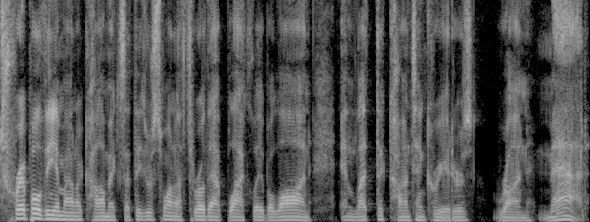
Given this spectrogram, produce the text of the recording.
triple the amount of comics that they just want to throw that black label on and let the content creators run mad.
